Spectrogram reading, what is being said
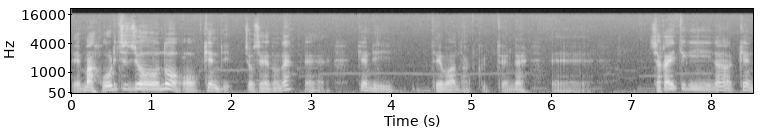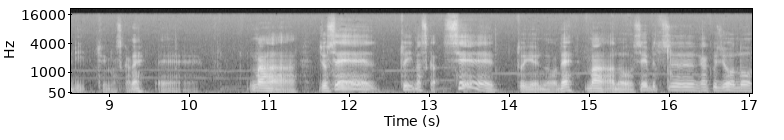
えー、まあ、法律上の権利女性のね、えー、権利ではなくてね、え社会的な権利といいますかね、えー、まあ女性といいますか性というのをね、まあ、あの生物学上の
